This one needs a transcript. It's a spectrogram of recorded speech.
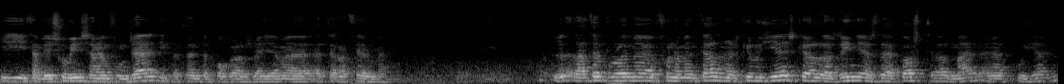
i també sovint s'han enfonsat i per tant tampoc els veiem a, a terra ferma. L'altre problema fonamental en arqueologia és que les línies de costa, el mar, ha anat pujant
